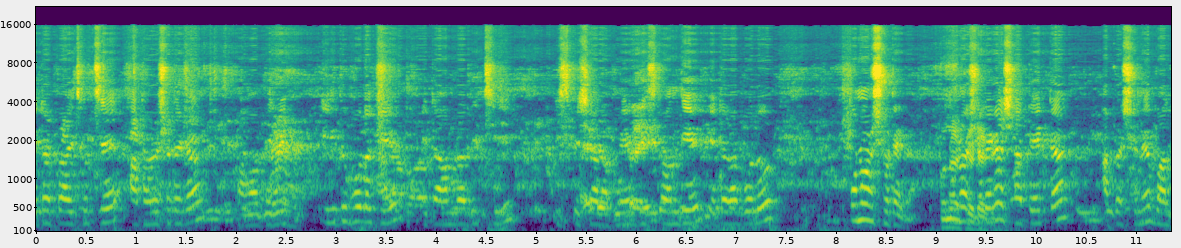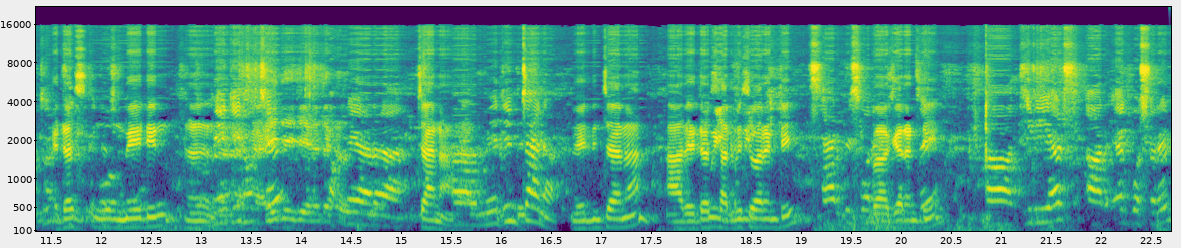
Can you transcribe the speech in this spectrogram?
এটার প্রাইস হচ্ছে আঠারোশো টাকা। আমাদের ঈদ উপলক্ষে এটা আমরা দিচ্ছি। স্পেশাল আপনি ডিসকাউন্ট দিয়ে। এটা বলো পনেরোশো টাকা। পনেরোশো টাকা। টাকার সাথে একটা আকর্ষণীয় বালতি। এটা মেড ইন মেড ইন হচ্ছে আপনার China. Made in China. Made in China আর এটার সার্ভিস ওয়ারেন্টি সার্ভিস বা guarantee? থ্রি ইয়ার্স আর এক বছরের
